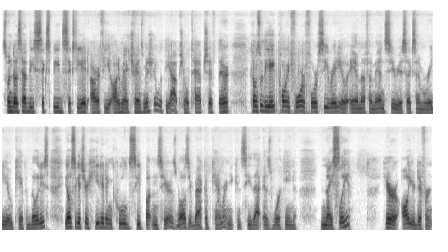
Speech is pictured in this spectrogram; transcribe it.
This one does have the 6-speed 68 RFE automatic transmission with the optional tap shift there. Comes with the 8.4 4C radio, AM, FM, and Sirius XM radio capabilities. You also get your heated and cooled seat buttons here, as well as your backup camera, and you can see that is working nicely. Here are all your different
